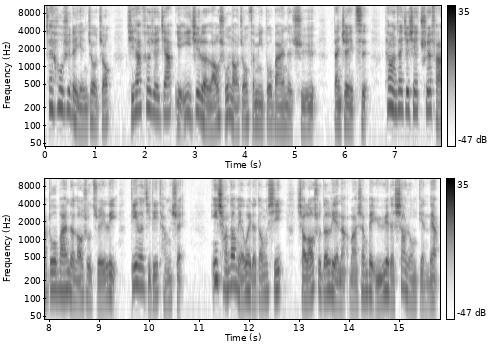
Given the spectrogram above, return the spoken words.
在后续的研究中，其他科学家也抑制了老鼠脑中分泌多巴胺的区域，但这一次，他们在这些缺乏多巴胺的老鼠嘴里滴了几滴糖水。一尝到美味的东西，小老鼠的脸啊，马上被愉悦的笑容点亮。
